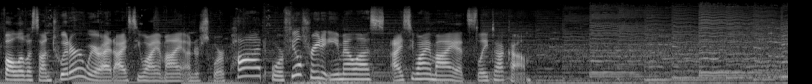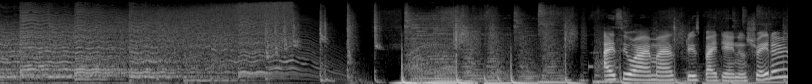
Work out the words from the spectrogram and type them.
Follow us on Twitter. We're at ICYMI underscore pod, or feel free to email us, ICYMI at slate.com. ICYMI is produced by Daniel Schroeder.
